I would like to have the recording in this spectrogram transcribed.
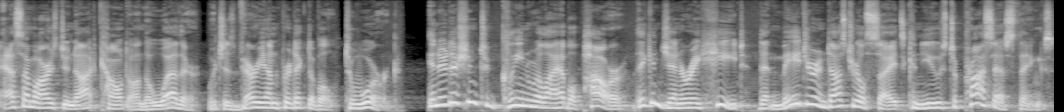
SMRs do not count on the weather, which is very unpredictable, to work. In addition to clean, reliable power, they can generate heat that major industrial sites can use to process things,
